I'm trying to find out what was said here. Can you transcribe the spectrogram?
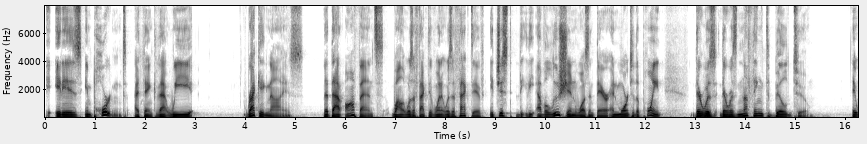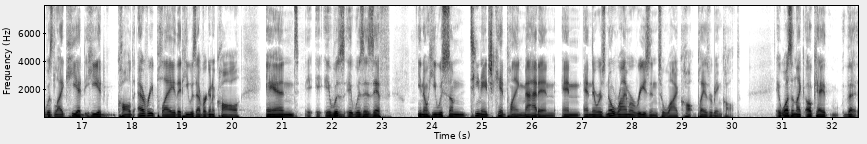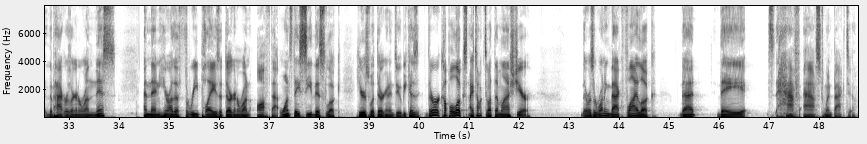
It is important, I think, that we recognize that that offense, while it was effective when it was effective, it just the, the evolution wasn't there, and more to the point, there was there was nothing to build to. It was like he had he had called every play that he was ever going to call, and it, it was it was as if you know he was some teenage kid playing Madden, and and there was no rhyme or reason to why call, plays were being called. It wasn't like okay, the the Packers are going to run this and then here are the three plays that they're going to run off that. Once they see this look, here's what they're going to do. Because there are a couple looks, I talked about them last year. There was a running back fly look that they half assed went back to.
